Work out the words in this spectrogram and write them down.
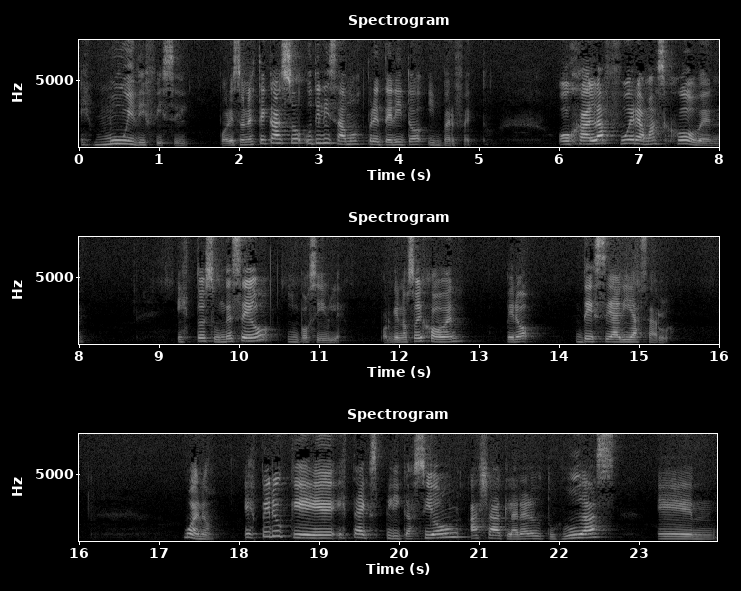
Es muy difícil. Por eso en este caso utilizamos pretérito imperfecto. Ojalá fuera más joven. Esto es un deseo imposible, porque no soy joven, pero desearía hacerlo. Bueno, Espero que esta explicación haya aclarado tus dudas. Em,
